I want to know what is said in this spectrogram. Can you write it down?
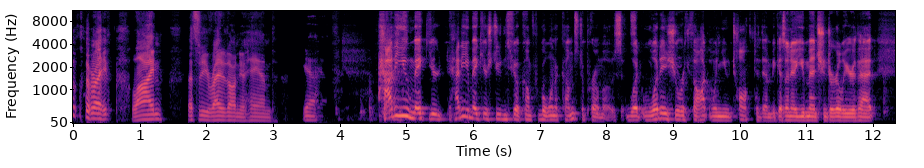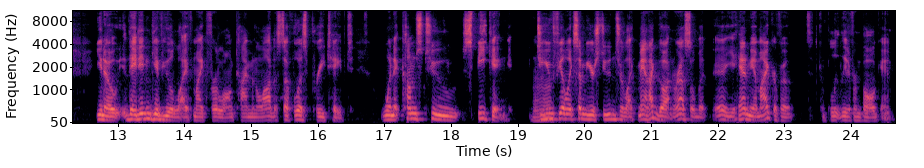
right. Line. That's where you write it on your hand. yeah, How do you make your How do you make your students feel comfortable when it comes to promos? What What is your thought when you talk to them? Because I know you mentioned earlier that you know they didn't give you a live mic for a long time, and a lot of stuff was pre-taped. When it comes to speaking, do Mm-hmm. you feel like some of your students are like, "Man, I can go out and wrestle, but eh, you hand me a microphone, it's a completely different ball game."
